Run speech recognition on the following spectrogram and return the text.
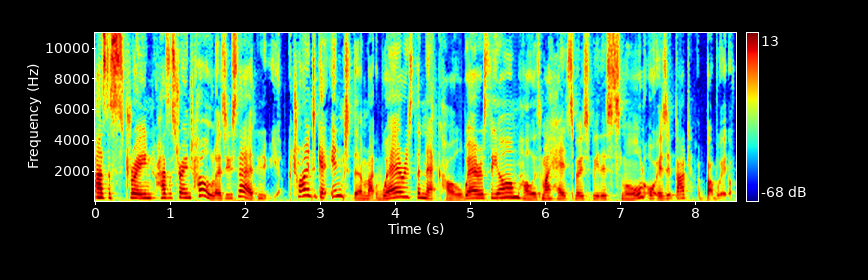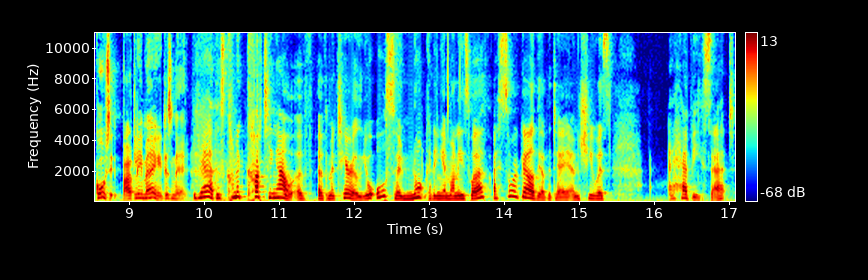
has a strange has a strange hole, as you said. Trying to get into them, like where is the neck hole? Where is the arm hole? Is my head supposed to be this small, or is it bad? But of course, it's badly made, isn't it? Yeah, this kind of cutting out of, of material. You're also not getting your money's worth. I saw a girl the other day and she was a heavy set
